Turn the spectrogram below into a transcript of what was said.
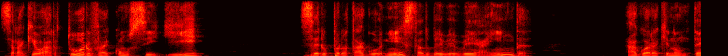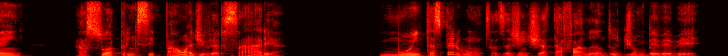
Será que o Arthur vai conseguir ser o protagonista do BBB ainda? Agora que não tem a sua principal adversária? Muitas perguntas. A gente já está falando de um BBB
